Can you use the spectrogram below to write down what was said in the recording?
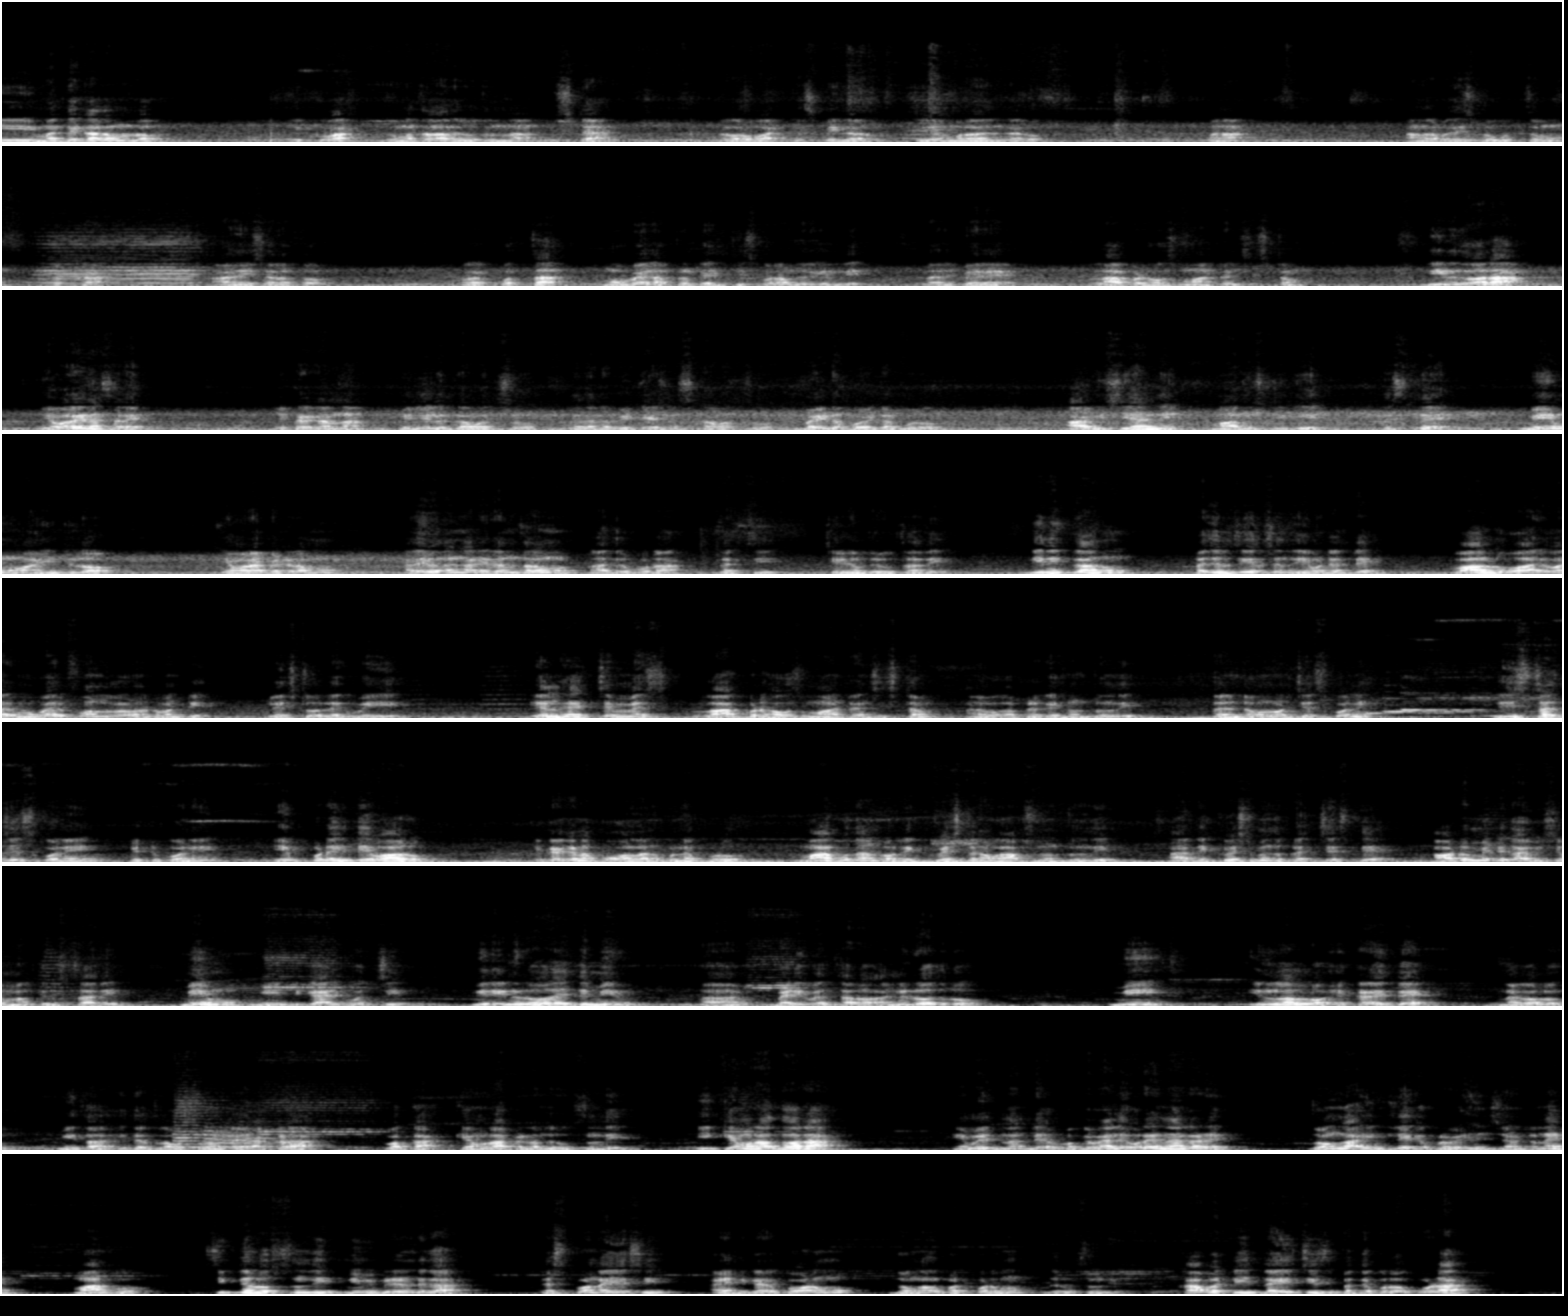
ఈ మధ్యకాలంలో ఎక్కువ దొంగతనాలు జరుగుతున్న దృష్ట్యా గౌరవ ఎస్పీ గారు శ్రీ అమ్మరాజన్ గారు మన ఆంధ్రప్రదేశ్ ప్రభుత్వం యొక్క ఆదేశాలతో ఒక కొత్త మొబైల్ అప్లికేషన్ తీసుకురావడం జరిగింది. దాని పేరే లాక్డ్ హౌస్ మానిటరింగ్ సిస్టమ్. దీని ద్వారా ఎవరైనా సరే ఎక్కడికన్నా పెళ్ళిళ్ళకి కావచ్చు లేదంటే వెకేషన్స్ కావచ్చు బయట పోయేటప్పుడు ఆ విషయాన్ని మా దృష్టికి తెస్తే మేము ఆ ఇంటిలో కెమెరా పెట్టడము అదేవిధంగా నిరంతరము రాత్రిపూట గస్తీ చేయడం జరుగుతుంది. దీనికి గాను ప్రజలు చేయాల్సింది ఏమిటంటే వాళ్ళు వారి వారి మొబైల్ ఫోన్లలో ఉన్నటువంటి ప్లేస్టోర్లోకి పోయి LHMS locked house monitoring system అనే ఒక అప్లికేషన్ ఉంటుంది. దాన్ని డౌన్లోడ్ చేసుకొని రిజిస్టర్ చేసుకొని పెట్టుకొని ఎప్పుడైతే వారు ఎక్కడికైనా పోవాలనుకున్నప్పుడు మాకు దాంట్లో రిక్వెస్ట్ అనే ఒక ఆప్షన్ ఉంటుంది. ఆ రిక్వెస్ట్ మీద ప్రెస్ చేస్తే ఆటోమేటిక్గా ఆ విషయం మాకు తెలుస్తుంది. మేము మీ ఇంటికాడికి వచ్చి మీరు ఎన్ని రోజులైతే మీ బయటికి వెళ్తారో అన్ని రోజులు మీ ఇళ్ళల్లో ఎక్కడైతే నగలు మిగతా ఇతరత్ర వస్తువులు ఉంటాయో అక్కడ ఒక కెమెరా పెట్టడం జరుగుతుంది. ఈ కెమెరా ద్వారా ఏమవుతుందంటే ఒకవేళ ఎవరైనా కానీ దొంగ ఇంట్లోకి ప్రవేశించిన వెంటనే మాకు సిగ్నల్ వస్తుంది. మేము ఇమీడియట్గా రెస్పాండ్ అయ్యేసి ఆ ఇంటికాడికి పోవడము దొంగలు పట్టుకోవడము జరుగుతుంది. కాబట్టి దయచేసి ప్రతి ఒక్కరూ కూడా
